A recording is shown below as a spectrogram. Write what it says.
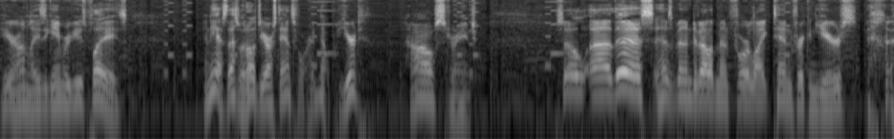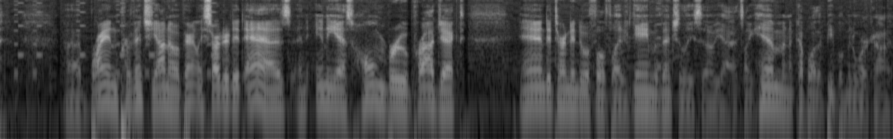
here on Lazy Game Reviews Plays. And yes, that's what LGR stands for. Isn't that weird? How strange. So, uh, this has been in development for like 10 freaking years. uh, Brian Provinciano apparently started it as an NES homebrew project and it turned into a full-fledged game eventually. So yeah, it's like him and a couple other people have been working on it.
